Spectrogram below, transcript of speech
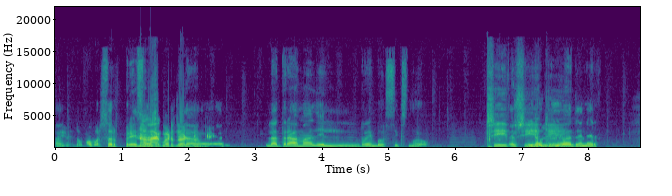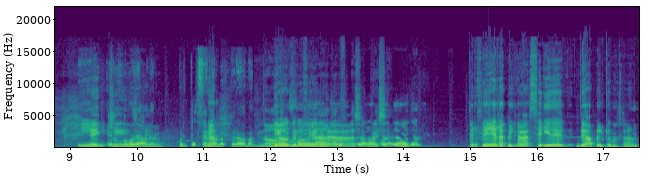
A mí me tomó por sorpresa. No me acuerdo el la, nombre. la trama del Rainbow Six nuevo. Sí, El sí. giro que iba a tener. Y es el que, juego de ahora. claro. Porque ese no lo esperaba para. No, Diego, el ¿te juego de refieres a Avatar la- fue la sorpresa. ¿Te referías a la, a la serie de, de Apple que mostraron?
